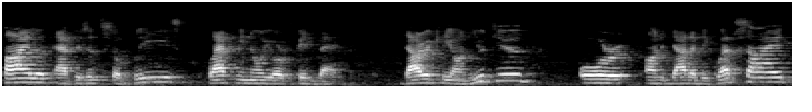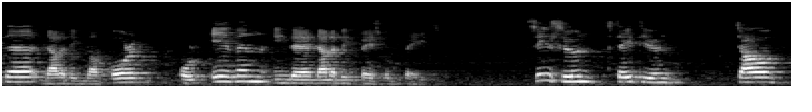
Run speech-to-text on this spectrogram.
pilot episode, so please let me know your feedback directly on YouTube or on the DaDaBIK website, uh, dadabik.org, or even in the DaDaBIK Facebook page. See you soon, stay tuned, ciao!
